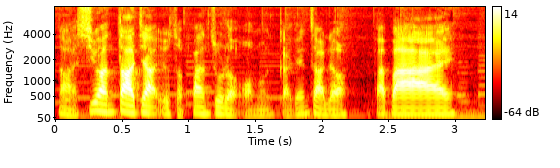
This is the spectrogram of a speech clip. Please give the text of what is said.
那希望大家有所帮助了，我们改天再聊，拜拜。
